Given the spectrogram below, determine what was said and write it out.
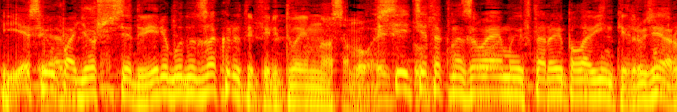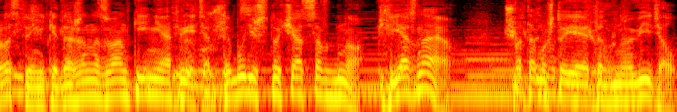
Если упадешь, все двери будут закрыты перед твоим носом. Все те так называемые вторые половинки, друзья, родственники, даже на звонки не ответят. Ты будешь стучаться в дно. Я знаю, потому что я это дно видел.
